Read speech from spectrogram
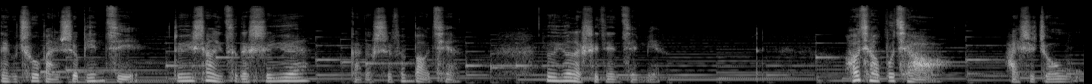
那个出版社编辑对于上一次的失约感到十分抱歉，又约了时间见面。好巧不巧，还是周五，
